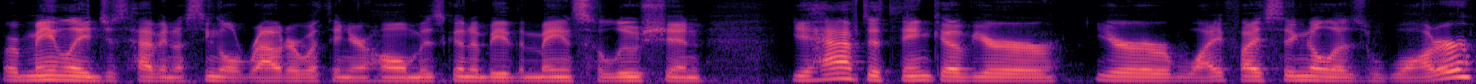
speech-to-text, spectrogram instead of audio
or mainly just having a single router within your home is going to be the main solution, you have to think of your your Wi-Fi signal as water.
